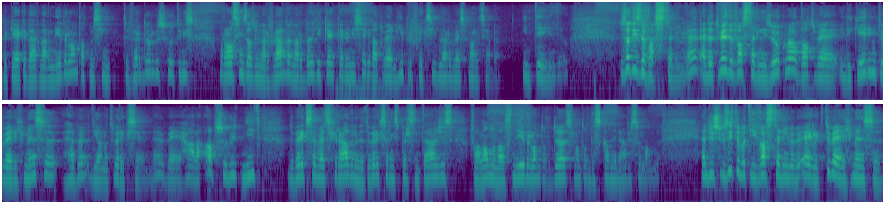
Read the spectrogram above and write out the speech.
We kijken daar naar Nederland, dat misschien te ver doorgeschoten is, maar alleszins als u naar Vlaanderen, naar België kijkt, kan u niet zeggen dat wij een hyperflexibele arbeidsmarkt hebben. Integendeel. Dus dat is de vaststelling. Hè. En de tweede vaststelling is ook wel dat wij in de kering te weinig mensen hebben die aan het werk zijn. Hè. Wij halen absoluut niet de werkzaamheidsgraden en de werkstellingspercentages van landen als Nederland of Duitsland of de Scandinavische landen. En dus we zitten met die vaststelling, we hebben eigenlijk te weinig mensen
